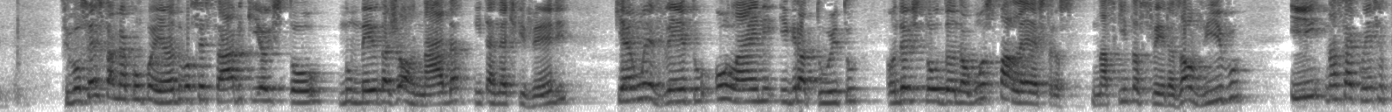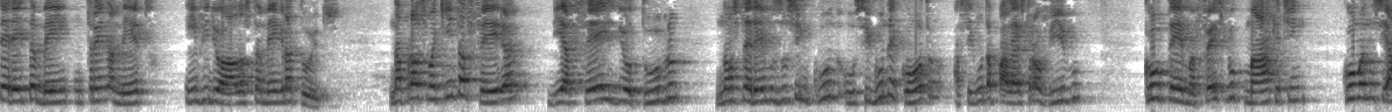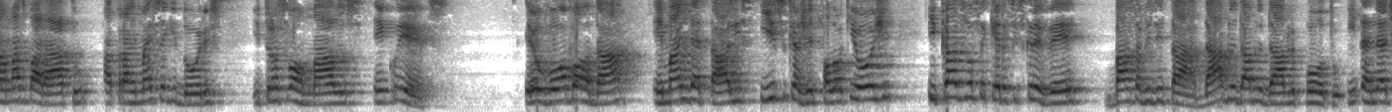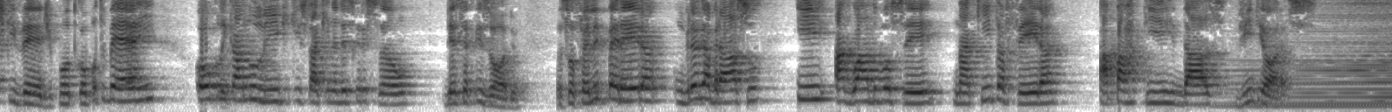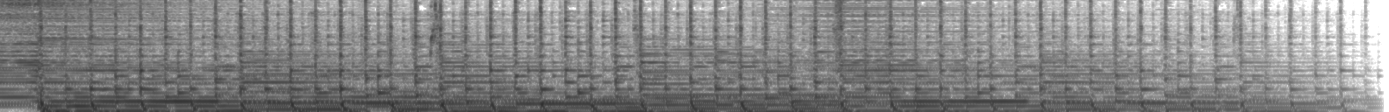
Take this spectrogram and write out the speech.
Se você está me acompanhando, você sabe que eu estou no meio da jornada Internet que Vende, que é um evento online e gratuito, onde eu estou dando algumas palestras nas quintas-feiras ao vivo e na sequência terei também um treinamento em videoaulas também gratuitos. Na próxima quinta-feira, dia 6 de outubro, nós teremos o segundo, o segundo encontro, a segunda palestra ao vivo, com o tema Facebook Marketing: Como anunciar mais barato, atrair mais seguidores e transformá-los em clientes. Eu vou abordar em mais detalhes isso que a gente falou aqui hoje. E caso você queira se inscrever, basta visitar www.internetquevende.com.br ou clicar no link que está aqui na descrição desse episódio. Eu sou Felipe Pereira, um grande abraço e aguardo você na quinta-feira a partir das 20 horas.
